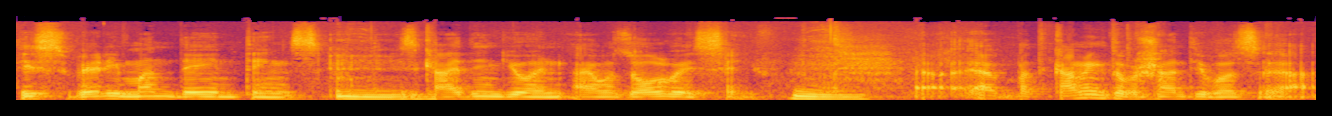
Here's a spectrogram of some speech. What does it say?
this very mundane things. Mm. He's guiding you, and I was always safe. Mm. Uh, but coming to Prashanti was uh,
